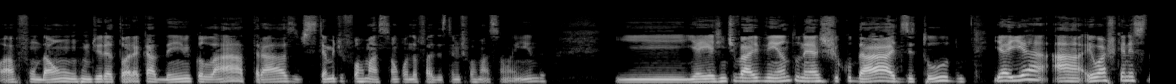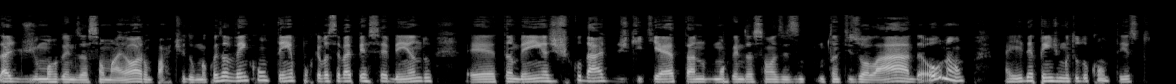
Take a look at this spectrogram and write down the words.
a, a fundar um, um diretório acadêmico lá atrás, de sistema de formação, quando eu fazia sistema de formação ainda. E, e, aí a gente vai vendo né, as dificuldades e tudo. E aí a, a, eu acho que a necessidade de uma organização maior, um partido, alguma coisa, vem com o tempo, porque você vai percebendo é, também as dificuldades de que, que é estar numa organização, às vezes, um tanto isolada, ou não. Aí depende muito do contexto.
